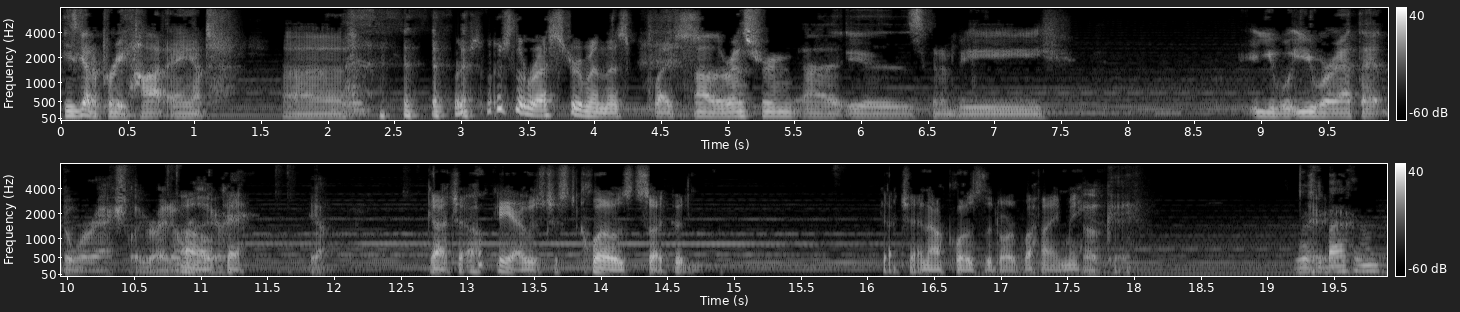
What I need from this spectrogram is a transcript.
he's got a pretty hot aunt. Uh, Where's, where's the restroom in this place? uh, the restroom uh, is going to be. You you were at that door actually, right over oh, there. okay. Yeah. Gotcha. Okay, I was just closed, so I couldn't. Gotcha. And I'll close the door behind me. Okay. Where's the bathroom?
